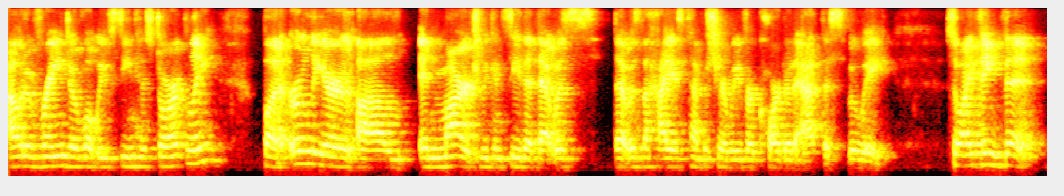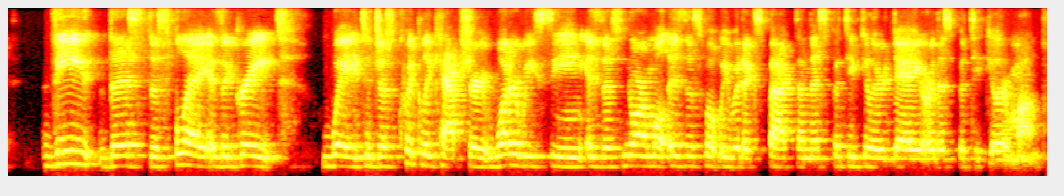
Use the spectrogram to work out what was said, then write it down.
out of range of what we've seen historically, but earlier uh, in March, we can see that that was that was the highest temperature we've recorded at this buoy. So I think that the this display is a great way to just quickly capture what are we seeing? Is this normal? Is this what we would expect on this particular day or this particular month?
